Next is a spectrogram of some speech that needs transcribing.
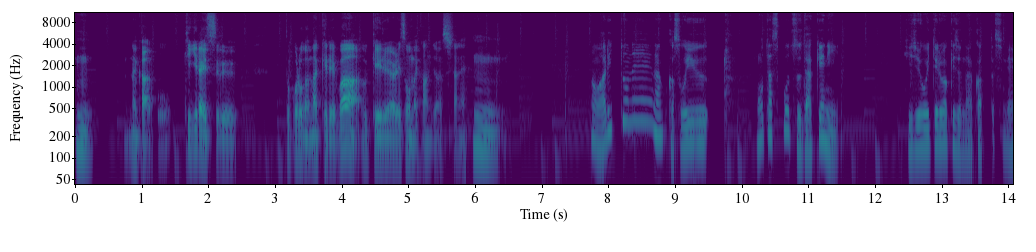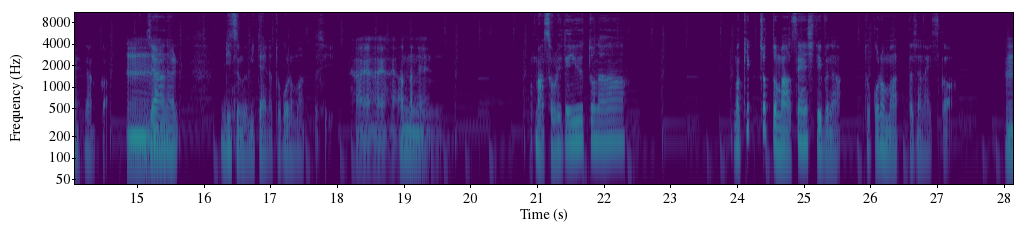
うん。なんかこう、毛嫌いするところがなければ受け入れられそうな感じはしたね。うん。まあ、割とね、なんかそういう、モータースポーツだけに比重を置いてるわけじゃなかったしね。なんか、うん。ジャーナリズムみたいなところもあったし。はいはいはい。あったねう。んまあ、それで言うとな。まあ、けちょっとまあ、センシティブなところもあったじゃないですか。うんう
